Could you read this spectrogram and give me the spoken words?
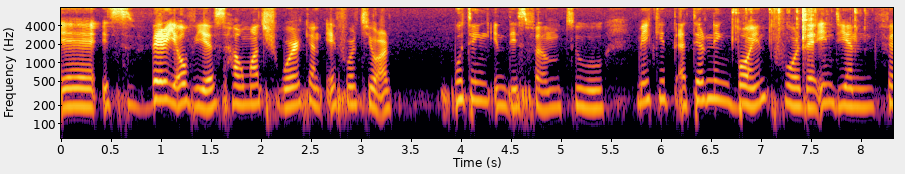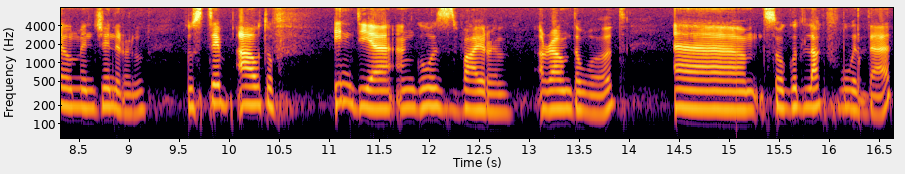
Uh, it's very obvious how much work and effort you are putting in this film to make it a turning point for the Indian film in general, to step out of India and goes viral around the world. Um, so good luck with that.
